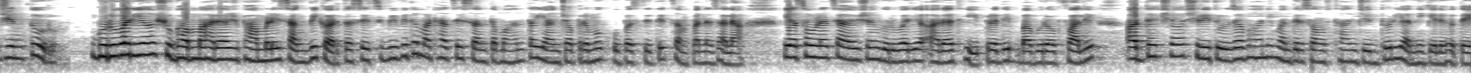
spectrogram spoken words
जिंतूर गुरुवर्य शुभम महाराज भांबळे सांगवीकर तसेच विविध मठाचे संत महंत यांच्या प्रमुख उपस्थितीत संपन्न झाला. या सोहळ्याचे आयोजन गुरुवर्य आराधी प्रदीप बाबूराव फाले अध्यक्ष श्री तुळजाभवानी मंदिर संस्थान जिंतूर यांनी केले होते.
